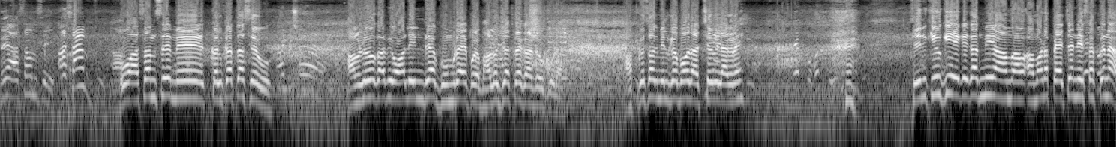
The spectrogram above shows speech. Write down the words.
मैं आसाम से। आसाम वो असम से मैं कलकत्ता से हूँ। अच्छा। हम लोग अभी ऑल इंडिया घूम रहे हैं पूरा भालो यात्रा कर रहे हो पूरा। आपके साथ मिलकर बहुत अच्छे भी लग रहे हैं। फिर क्योंकि एक एक आदमी हमारा पहचान नहीं सकते ना।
